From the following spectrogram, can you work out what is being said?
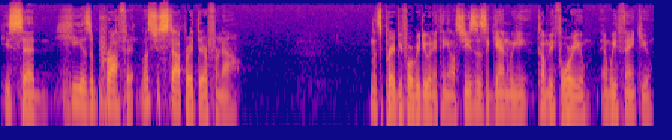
He said, He is a prophet. Let's just stop right there for now. Let's pray before we do anything else. Jesus, again, we come before you and we thank you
